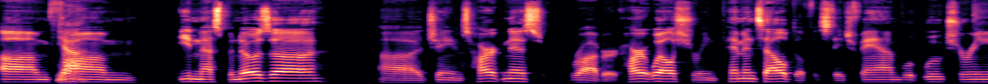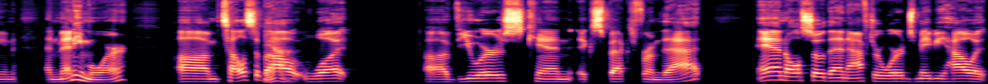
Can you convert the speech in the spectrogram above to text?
Um, from yeah. Eden Espinosa, uh, James Harkness, Robert Hartwell, Shereen Pimentel, Built for the Stage fam, Woot Woot Shereen, and many more. Um, tell us about yeah. what uh, viewers can expect from that. And also, then afterwards, maybe how it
